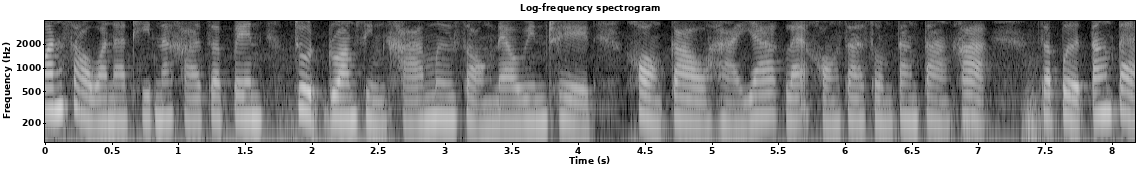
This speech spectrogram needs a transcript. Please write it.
วันเสาร์วันอาทิตย์นะคะ จะเป็นจุดรวมสินค้ามือสองแนววินเทจของเก่าหายากและของสะสมต่างๆ ค่ะ จะเปิดตั้งแต่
